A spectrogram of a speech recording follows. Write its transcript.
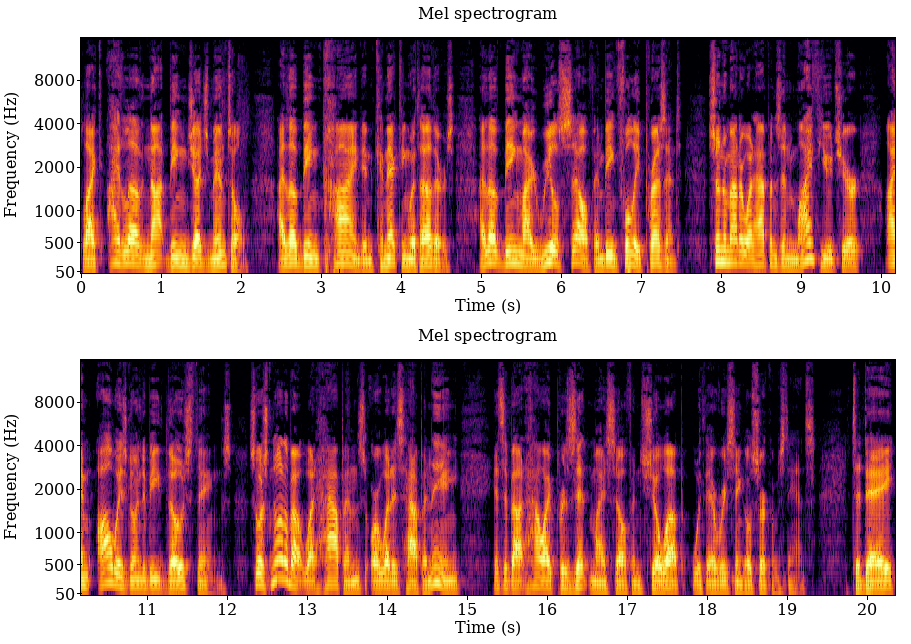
Like, I love not being judgmental. I love being kind and connecting with others. I love being my real self and being fully present. So no matter what happens in my future, I'm always going to be those things. So it's not about what happens or what is happening. It's about how I present myself and show up with every single circumstance. Today,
